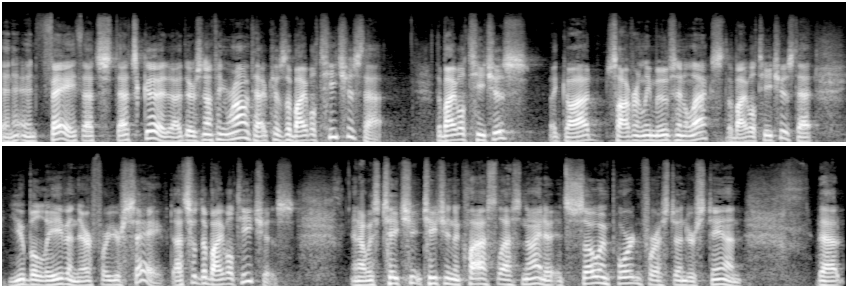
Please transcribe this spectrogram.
and, and faith, that's, that's good. Uh, there's nothing wrong with that because the Bible teaches that. The Bible teaches that God sovereignly moves and elects. The Bible teaches that you believe and therefore you're saved. That's what the Bible teaches. And I was teaching, teaching the class last night. It's so important for us to understand that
